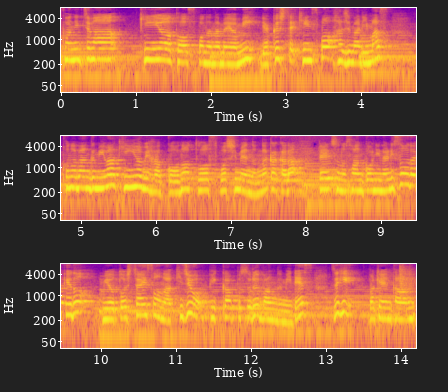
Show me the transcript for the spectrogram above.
こんにちは。金曜トースポ斜め読み略して金スポ始まります。この番組は金曜日発行のトースポ紙面の中からレースの参考になりそうだけど見落としちゃいそうな記事をピックアップする番組です。ぜひ馬券館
